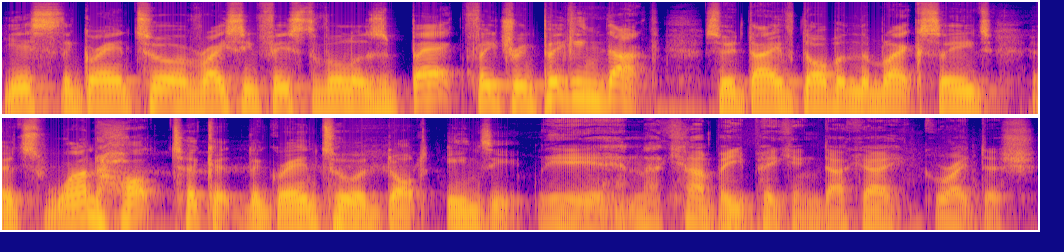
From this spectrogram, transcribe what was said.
Yes, the Grand Tour of Racing Festival is back featuring Peking Duk. Sir Dave Dobbyn, the Black Seeds. It's one hot ticket, the Grand thegrandtour.nz. Yeah, no, can't beat Peking duck, eh? Great dish.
